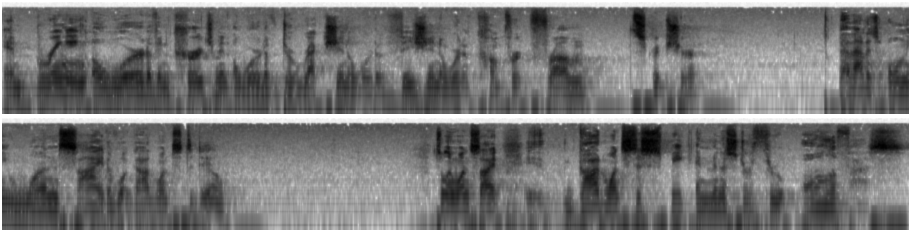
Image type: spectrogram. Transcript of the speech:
and bringing a word of encouragement, a word of direction, a word of vision, a word of comfort from Scripture. Now, that is only one side of what God wants to do. It's only one side. God wants to speak and minister through all of us.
